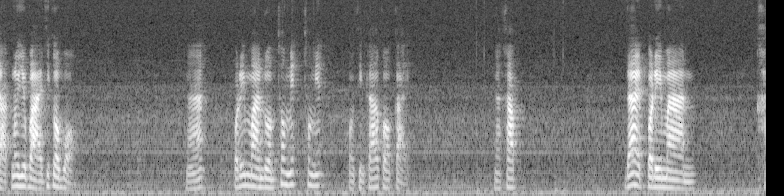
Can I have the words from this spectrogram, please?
จากนโยบายที่เขาบอกนะปริมาณรวมเท่านี้เท่านี้ของสินค้ากอไก่นะครับ ได้ปริมาณข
